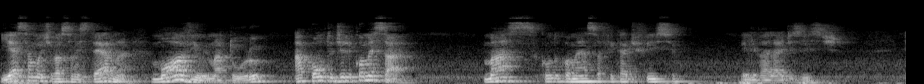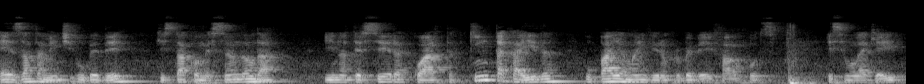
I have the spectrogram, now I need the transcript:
E essa motivação externa move o imaturo a ponto de ele começar. Mas quando começa a ficar difícil, ele vai lá e desiste. É exatamente o bebê que está começando a andar. E na terceira, quarta, quinta caída, o pai e a mãe viram pro bebê e falam: Putz, esse moleque aí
